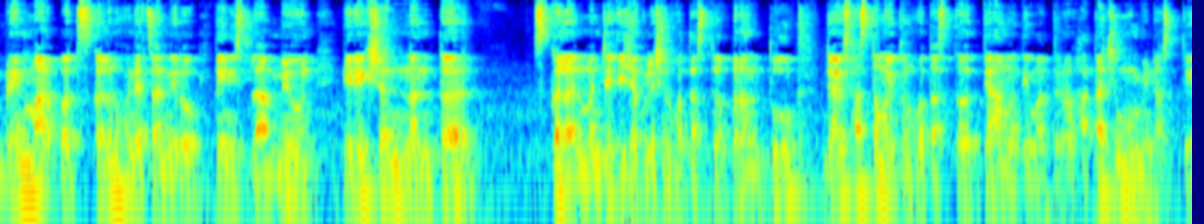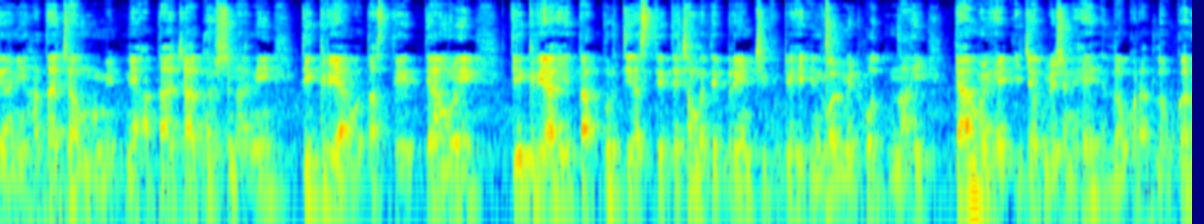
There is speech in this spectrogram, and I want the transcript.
ब्रेनमार्फत स्कलन स्खलन होण्याचा निरोप पेनिसला मिळून इरेक्शन नंतर स्कलन म्हणजे इजॅक्युलेशन होत असतं. परंतु ज्यावेळेस हस्तमैथून होत असतं त्यामध्ये मात्र हाताची मुवमेंट असते आणि हाताच्या मुवमेंटने हाताच्या घर्षणाने ती क्रिया होत असते. त्यामुळे ती क्रिया ही तात्पुरती असते. त्याच्यामध्ये ब्रेनची कुठेही इन्व्हॉल्वमेंट होत नाही. त्यामुळे हे इजॅक्युलेशन हे लवकरात लवकर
